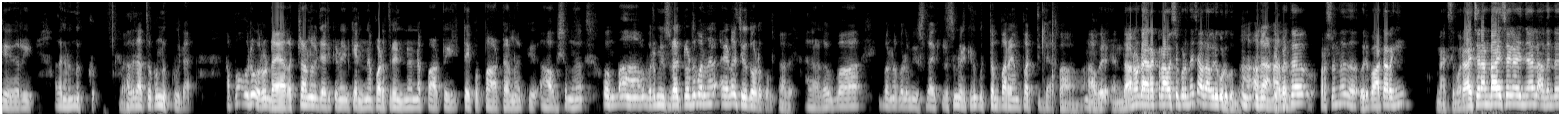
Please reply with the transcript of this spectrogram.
കയറി അതങ്ങനെ നിൽക്കും. അതിനകത്തൊക്കെ നിൽക്കില്ല അപ്പോൾ ഒരു ഒരു ഡയറക്ടറാണ് വിചാരിക്കുന്നത് എനിക്ക് എന്നെ പടത്തിൽ എന്നെ ഇന്ന പാട്ട് ഈ ടൈപ്പ് പാട്ടാണ് എനിക്ക് ആവശ്യം ഒരു മ്യൂസിക് ഡയറക്ടറോട് പറഞ്ഞാൽ അയാളെ ചെയ്തു കൊടുക്കും. അതെ. അതായത് ഇപ്പോൾ പറഞ്ഞ പോലെ മ്യൂസിക് ഡയറക്ടേഴ്സിന് ഒരിക്കലും കുറ്റം പറയാൻ പറ്റില്ല. അവർ എന്താണോ ഡയറക്ടർ ആവശ്യപ്പെടുന്നത് അത് അവർ കൊടുക്കുന്നു. അതാണ് ഇപ്പോഴത്തെ പ്രശ്നം ഒരു പാട്ട് ഇറങ്ങി മാക്സിമം ഒരാഴ്ച രണ്ടാഴ്ച കഴിഞ്ഞാൽ അതിന്റെ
